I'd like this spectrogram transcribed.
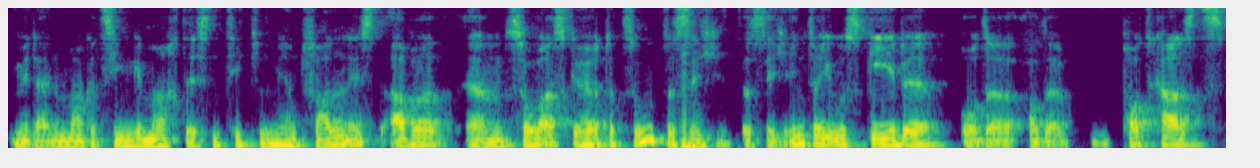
mit einem Magazin gemacht, dessen Titel mir entfallen ist. Aber ähm, sowas gehört dazu, dass, mhm. ich, dass ich Interviews gebe oder, oder Podcasts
